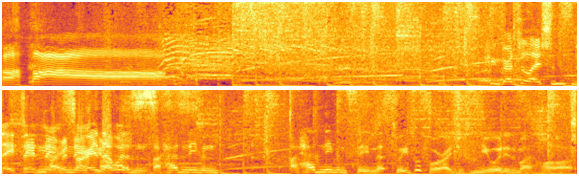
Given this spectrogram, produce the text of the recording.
Ah! Congratulations, Nathan. Didn't I'm even sorry, need that the was I hadn't even. I hadn't even seen that tweet before. I just knew it in my heart.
